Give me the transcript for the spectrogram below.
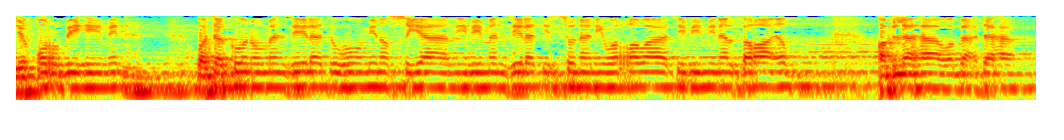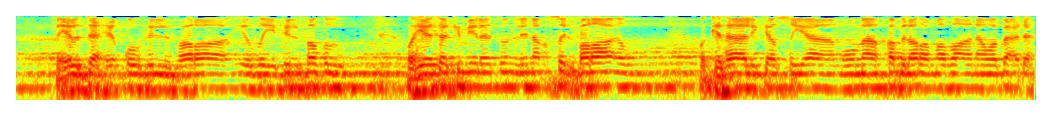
لقربه منه وتكون منزلته من الصيام بمنزلة السنن والرواتب من الفرائض قبلها وبعدها فيلتحق في الفرائض في الفضل وهي تكملة لنقص الفرائض وكذلك صيام ما قبل رمضان وبعده.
